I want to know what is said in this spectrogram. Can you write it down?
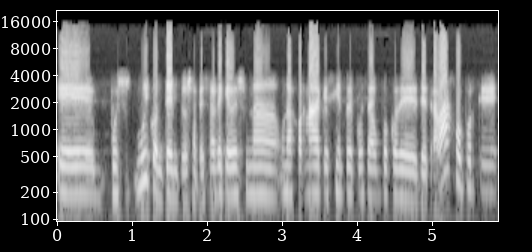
eh, pues muy contentos, a pesar de que es una, una jornada que siempre pues da un poco de, trabajo, porque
